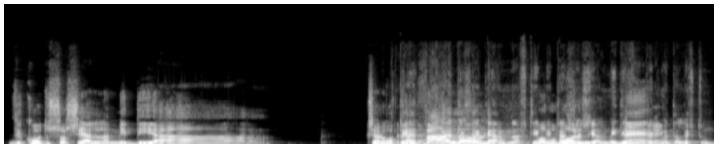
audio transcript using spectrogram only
δικό τους social media ξέρω εγώ, περιβάλλον. Τι θα κάνουν αυτοί με τα social media, ναι, θα το εκμεταλλευτούν.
